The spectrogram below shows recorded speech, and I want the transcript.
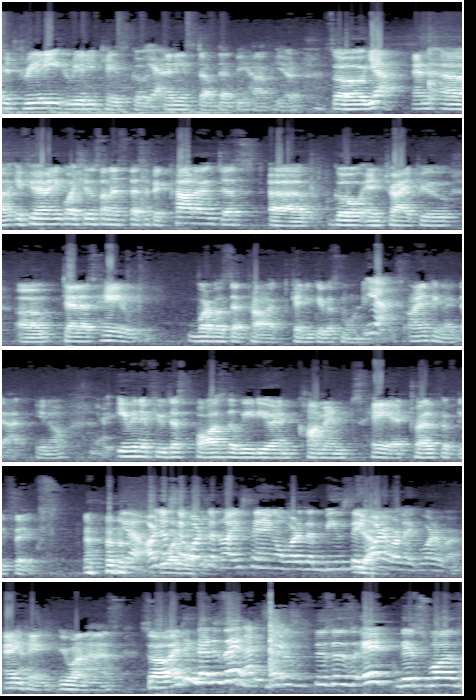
Uh, it. it really, really tastes good. Yeah. Any stuff that we have here. So yeah, and uh, if you have any questions on a specific product, just uh, go and try to um, tell us, hey, what was that product? Can you give us more details? Yeah. Or anything like that, you know? Yeah. Even if you just pause the video and comment, hey, at 1256. Yeah, or just say what is it? that rice saying or what is that bean saying, Yeah. whatever, like whatever. anything you want to ask. So I think that is it. That is this, it. Is, this is it. This was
